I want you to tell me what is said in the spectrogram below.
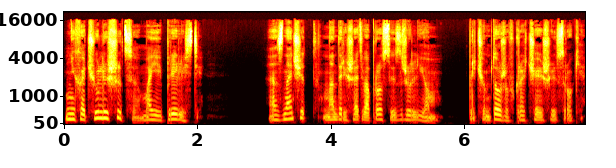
Не хочу лишиться моей прелести. А значит, надо решать вопросы с жильем причем тоже в кратчайшие сроки.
